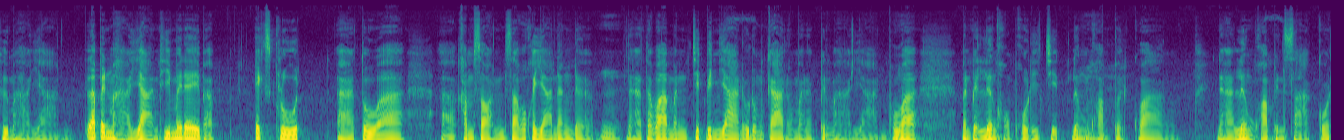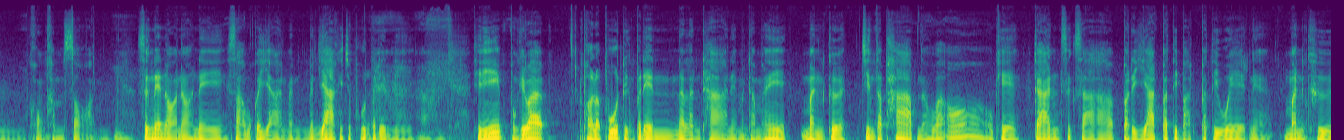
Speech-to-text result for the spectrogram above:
คือมหายาน และเป็นมหายานที่ไม่ได้แบบ exclude ตัวอ่าคำสอนสาวกยานดั้งเดิมอืมนะฮะแต่ว่ามันจิตวิญญาณอุดมการณ์ของมันเป็นมหายาน เพราะว่ามันเป็นเรื่องของโพธิจิตเรื่องของความเปิดกว้างนะฮะเรื่องของความเป็นสากลของคำสอน ซึ่งแน่นอนเนาะในสาวกยานมันมันยากที่จะพูดประเด็นนี้อ่าทีนี้ผมคิดว่าพอเราพูดถึงประเด็นนารันทาเนี่ยมันทำให้มันเกิดจินตภาพนะว่าอ๋อโอเค การศึกษาปริยัติปฏิบัติปฏิเวทเนี่ยมันคือ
